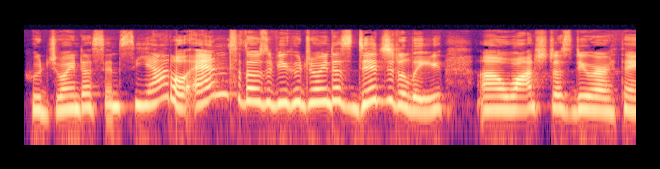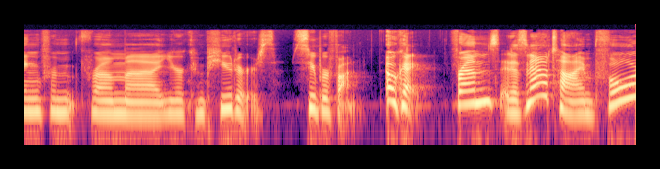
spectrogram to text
who joined us in Seattle and to those of you who joined us digitally, uh, watched us do our thing from, from uh, your computers. Super fun. Okay, friends, it is now time for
